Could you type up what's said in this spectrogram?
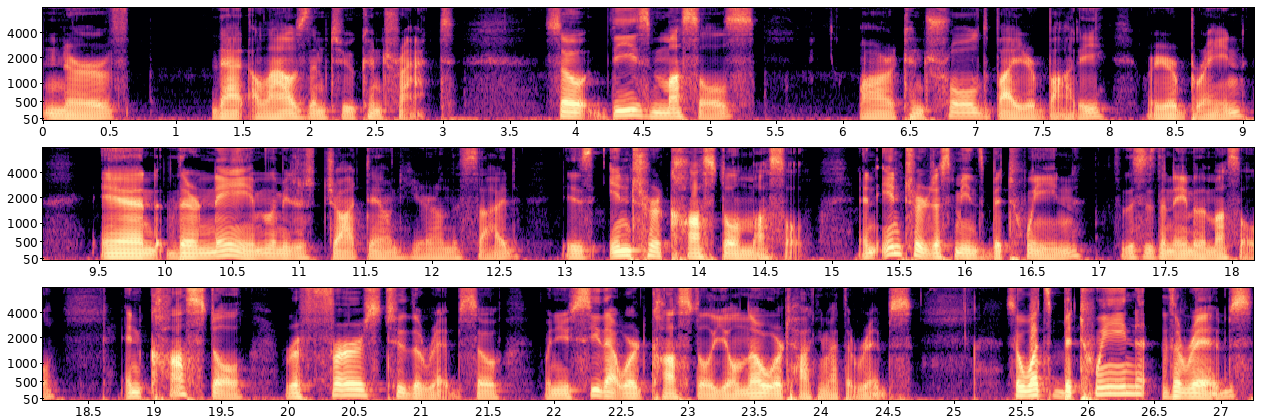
nerve that allows them to contract. So these muscles are controlled by your body or your brain, and their name, let me just jot down here on the side, is intercostal muscle. And inter just means between, so this is the name of the muscle. And costal refers to the ribs. So when you see that word costal, you'll know we're talking about the ribs. So what's between the ribs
